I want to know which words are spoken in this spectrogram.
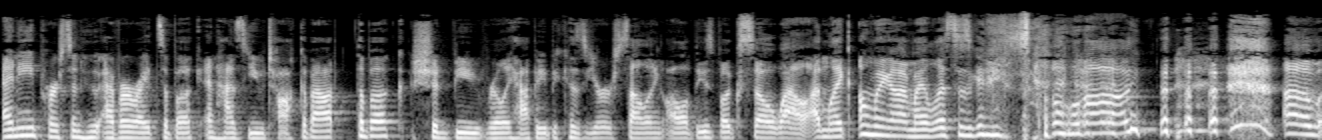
any person who ever writes a book and has you talk about the book should be really happy because you're selling all of these books so well. I'm like, oh my God, my list is getting so long. um,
